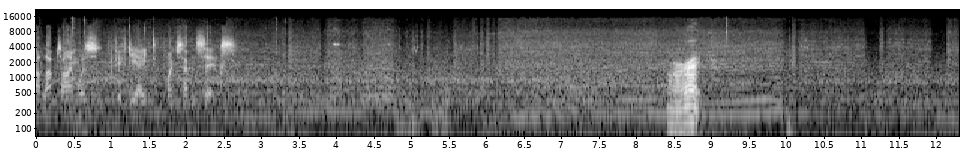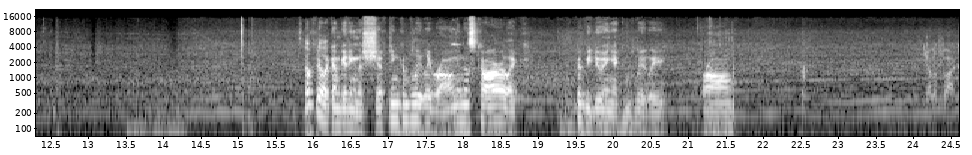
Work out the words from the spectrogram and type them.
That lap time was 58.76. Alright. I Still feel like I'm getting the shifting completely wrong in this car. Like, could be doing it completely wrong. Yellow yellow flag.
